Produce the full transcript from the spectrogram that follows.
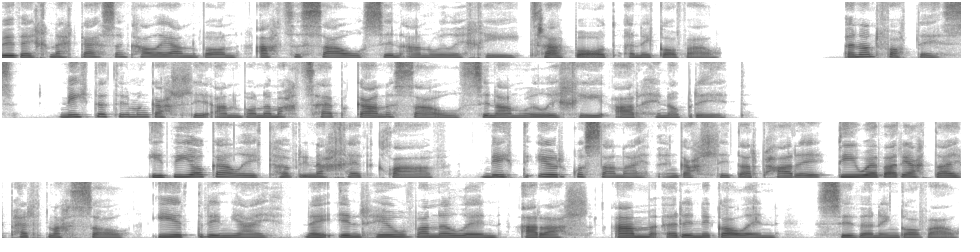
bydd eich neges yn cael ei anfon at y sawl sy'n anwyl i chi tra bod yn ei gofal. Yn anffodus, nid ydym yn gallu anfon ymateb gan y sawl sy'n anwyl i chi ar hyn o bryd i ddiogelu cyfrinachedd claf, nid yw'r gwasanaeth yn gallu darparu diweddariadau perthnasol i'r driniaeth neu unrhyw fanylun arall am yr unigolyn sydd yn ein gofal.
